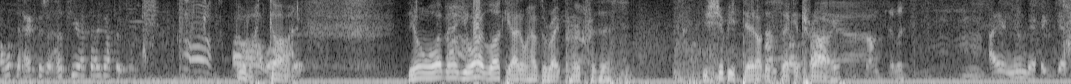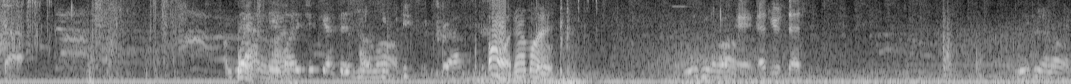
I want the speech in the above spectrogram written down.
Oh, what the heck? There's a hook here? I thought I got this one. Oh, oh my well, God. You know what, man? You are lucky I don't have the right perk for this. You should be dead on the I'm so second try. Wrong, Taylor. I didn't mean to get that. I'm Wait. sorry, Dude, why did you get this Leave me hook, you alone. piece of crap? Oh, never mind. Leave me alone. Okay, Edgar's dead. Leave me alone.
